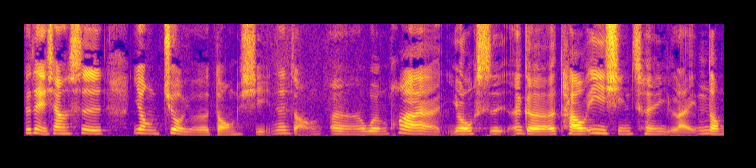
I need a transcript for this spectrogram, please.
有点像是用旧有的东西那种呃文化有史那个陶艺形成以来那种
